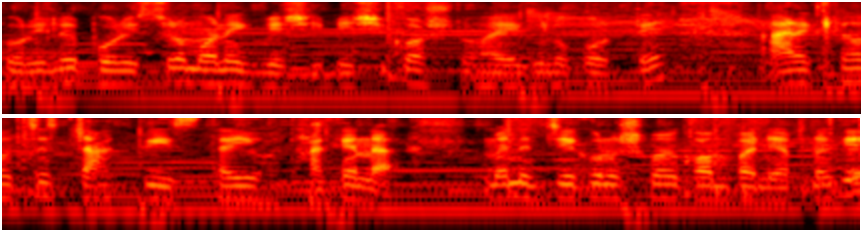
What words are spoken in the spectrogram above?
শরীরের পরিশ্রম অনেক বেশি বেশি কষ্ট হয় এগুলো করতে। আরেকটা হচ্ছে চাকরি স্থায়ী থাকে না মানে যে কোনো সময় কোম্পানি আপনাকে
